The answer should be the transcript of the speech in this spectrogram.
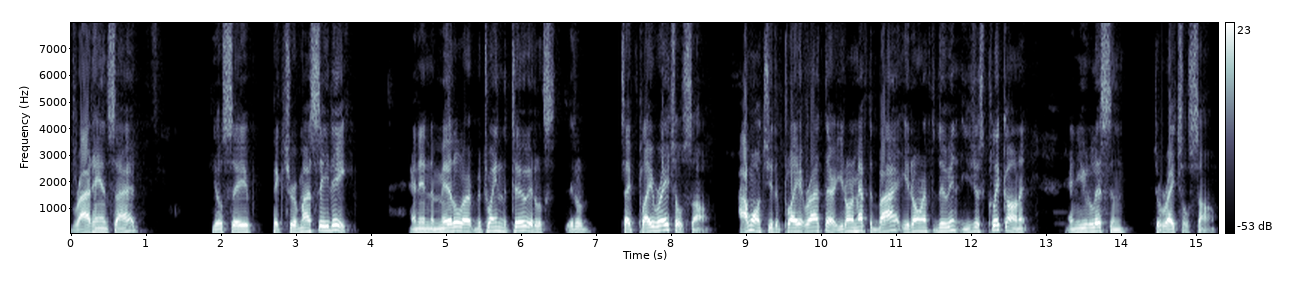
right hand side, you'll see picture of my CD. And in the middle or between the two, it'll it'll say play Rachel's song. I want you to play it right there. You don't even have to buy it. You don't have to do anything. You just click on it and you listen to Rachel's song.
